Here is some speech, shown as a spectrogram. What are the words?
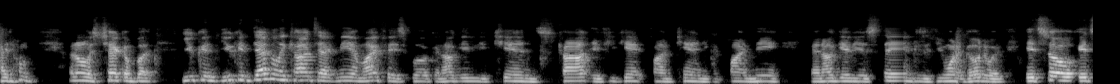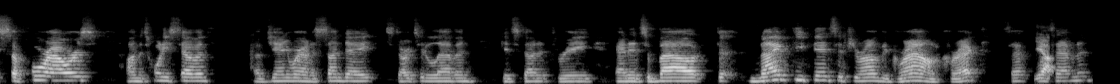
I don't I don't always check them. But you can you can definitely contact me on my Facebook and I'll give you Ken's con. If you can't find Ken, you can find me and I'll give you his thing because if you want to go to it, it's so it's a four hours on the 27th of January on a Sunday. Starts at 11, gets done at three, and it's about knife defense if you're on the ground. Correct? Is that yeah. what's happening?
